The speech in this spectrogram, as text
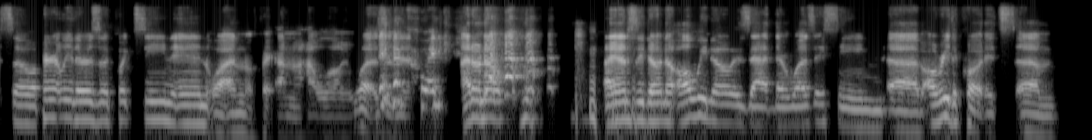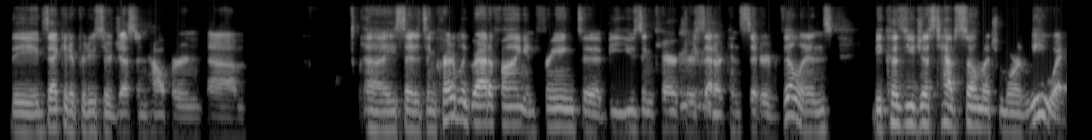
so apparently there was a quick scene in well, I don't know quick, I don't know how long it was. and Quick. I don't know. I honestly don't know. All we know is that there was a scene. Uh, I'll read the quote. It's um, the executive producer Justin Halpern. Um, uh, he said it's incredibly gratifying and freeing to be using characters that are considered villains because you just have so much more leeway.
